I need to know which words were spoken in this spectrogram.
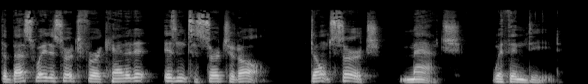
the best way to search for a candidate isn't to search at all. Don't search, match with Indeed.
